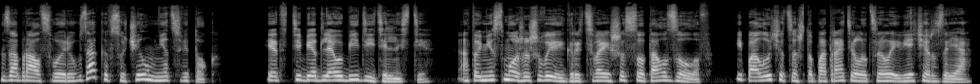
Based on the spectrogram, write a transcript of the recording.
забрал свой рюкзак и всучил мне цветок. «Это тебе для убедительности, а то не сможешь выиграть свои 600 алзолов, и получится, что потратила целый вечер зря»,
